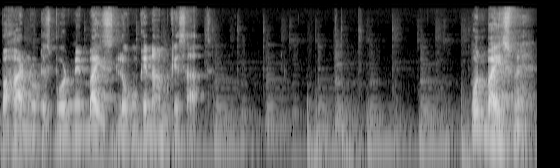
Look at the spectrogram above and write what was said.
बाहर नोटिस बोर्ड में 22 लोगों के नाम के साथ। उन 22 में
